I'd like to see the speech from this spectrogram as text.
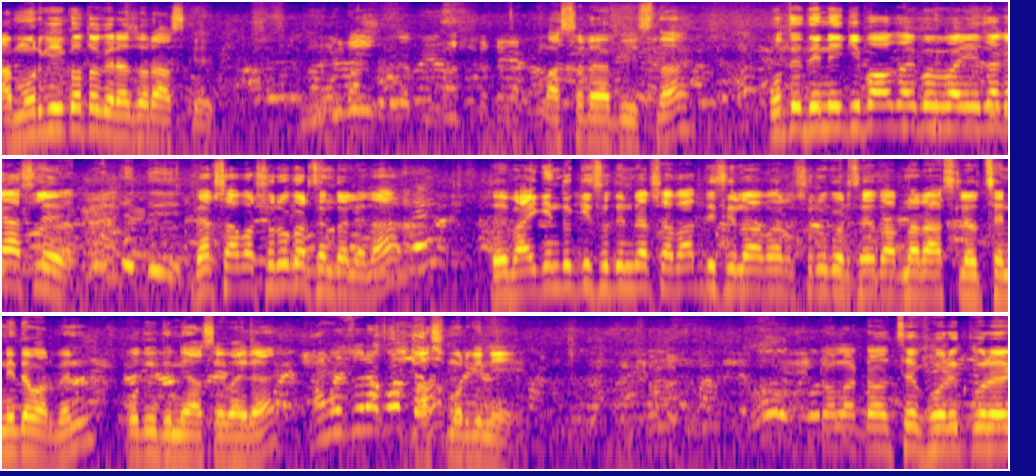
আর মুরগি কত করে জোড়া আজকে? পাঁচশো টাকা পিস না? প্রতিদিনই কি পাওয়া যায় ভাই এই জায়গায় আসলে? ব্যবসা আবার শুরু করছেন তাহলে না? তো এই ভাই কিন্তু কিছুদিন ব্যবসা বাদ দিছিল, আবার শুরু করছে, তো আপনারা আসলে হচ্ছে নিতে পারবেন প্রতিদিনই আসে ভাইরা হাঁস মুরগি নিয়ে। ট্রলারটা হচ্ছে ফরিদপুরের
